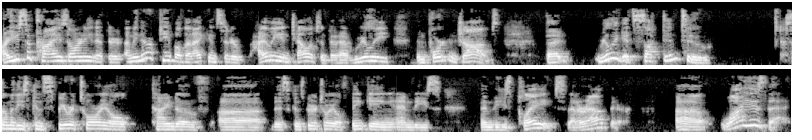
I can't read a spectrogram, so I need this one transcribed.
Are you surprised, Arnie, that there? I mean, there are people that I consider highly intelligent that have really important jobs that really get sucked into some of these conspiratorial kind of uh, this conspiratorial thinking and these and these plays that are out there. Uh, why is that?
